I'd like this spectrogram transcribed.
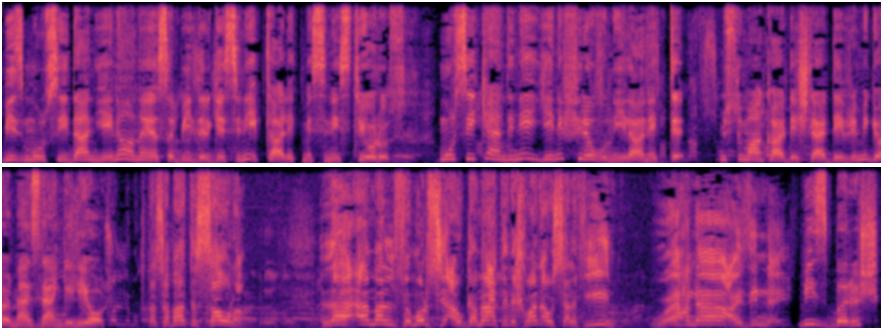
Biz Mursi'den yeni anayasa bildirgesini iptal etmesini istiyoruz. Mursi kendini yeni Firavun ilan etti. Müslüman kardeşler devrimi görmezden geliyor. Biz barış,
